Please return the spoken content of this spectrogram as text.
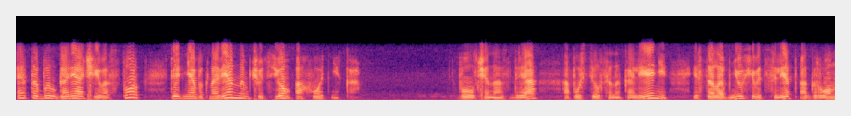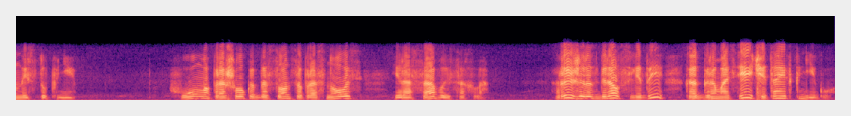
Это был горячий восторг перед необыкновенным чутьем охотника. Волчья ноздря опустился на колени и стал обнюхивать след огромной ступни. Хума прошел, когда солнце проснулось, и роса высохла. Рыжий разбирал следы, как грамотей читает книгу.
